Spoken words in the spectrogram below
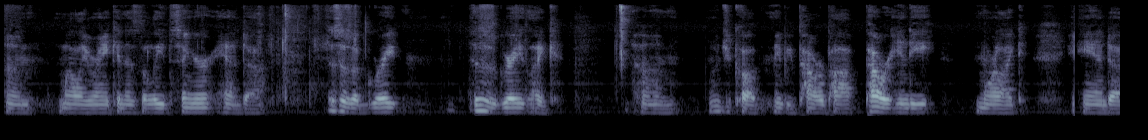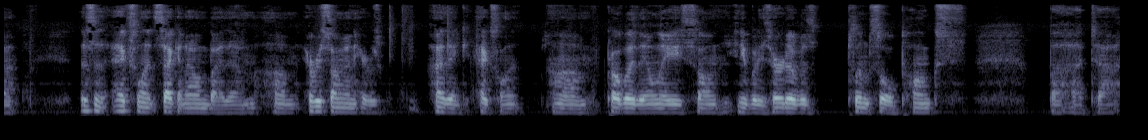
Um, Molly Rankin is the lead singer, and uh, this is a great, this is great like um, what would you call it? Maybe power pop, power indie, more like. And uh, this is an excellent second album by them. Um, every song on here is, I think, excellent. Um, probably the only song anybody's heard of is Plimsoll Punks, but uh,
